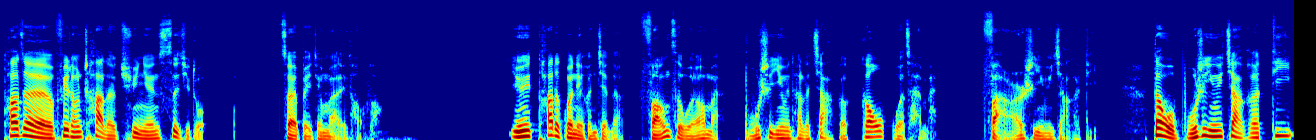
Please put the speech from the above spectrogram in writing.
他在非常差的去年四季度，在北京买了一套房。因为他的观点很简单，房子我要买不是因为它的价格高我才买，反而是因为价格低。但我不是因为价格低，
